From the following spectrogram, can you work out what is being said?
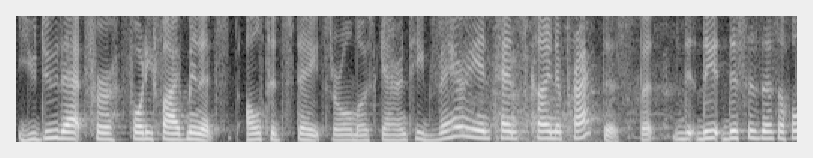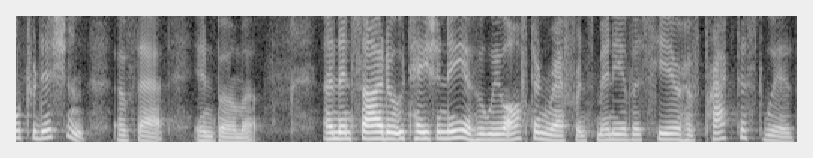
you do that for 45 minutes, altered states are almost guaranteed. Very intense kind of practice, but th- th- this is, there's a whole tradition of that in Burma. And then Sayadaw U Tejaniya, who we often reference, many of us here have practiced with,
